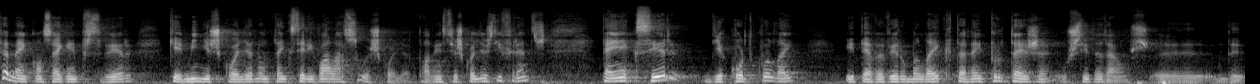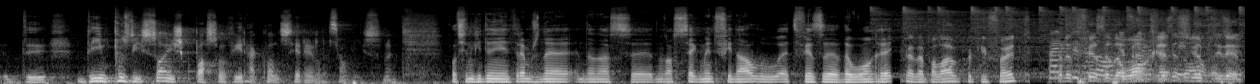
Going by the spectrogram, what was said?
também conseguem perceber que a minha escolha não tem que ser igual à sua escolha. Podem ser escolhas diferentes, têm que ser de acordo com a lei e deve haver uma lei que também proteja os cidadãos uh, de, de, de, imposições que possam vir a acontecer em relação a isso. Não é? Alexandre entramos na, na nossa, no nosso segmento final, a defesa da honra. Cada palavra para que efeito? Para a defesa da honra, Sr. Presidente.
